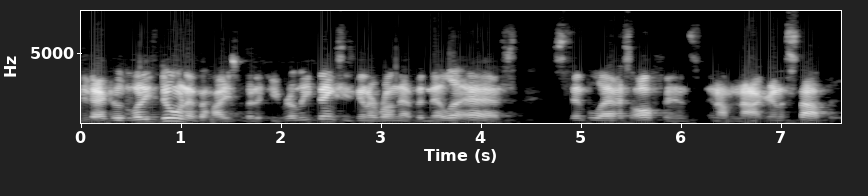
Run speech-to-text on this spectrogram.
exactly what he's doing at the heist, but if he really thinks he's going to run that vanilla ass, simple ass offense, and I'm not going to stop it,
